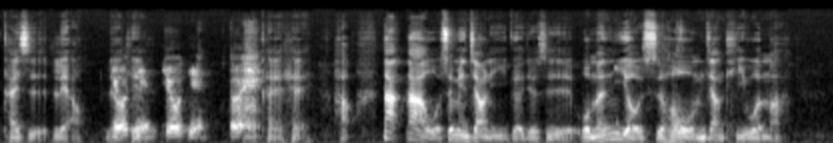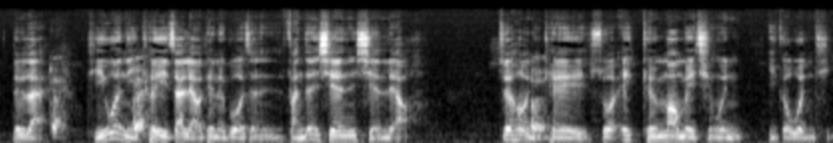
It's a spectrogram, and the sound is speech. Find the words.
开始聊？有点，有点，对。OK，嘿，好，那那我顺便教你一个，就是我们有时候我们讲提问嘛，对不对？对。提问你可以在聊天的过程，反正先闲聊，最后你可以说，哎，可以冒昧请问一个问题。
